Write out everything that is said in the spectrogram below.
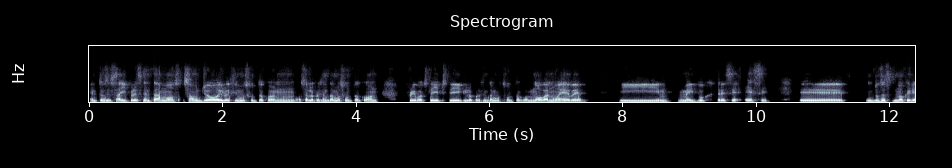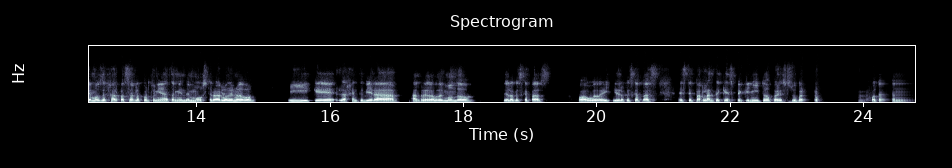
Entonces ahí presentamos Soundjoy, lo hicimos junto con, o sea, lo presentamos junto con Freebox Lipstick, lo presentamos junto con Nova 9 y MateBook 13S. Eh, entonces, no queríamos dejar pasar la oportunidad también de mostrarlo de nuevo y que la gente viera alrededor del mundo de lo que es capaz Huawei y de lo que es capaz este parlante que es pequeñito, pero es súper potente.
